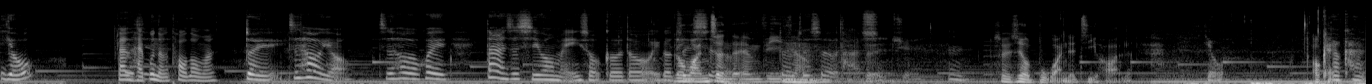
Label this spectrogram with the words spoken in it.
有，但还不能透露吗？对，之后有，之后会，当然是希望每一首歌都有一个最完整的 MV，对，最适合他的视觉。嗯，所以是有补完的计划的。有，OK，要看。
